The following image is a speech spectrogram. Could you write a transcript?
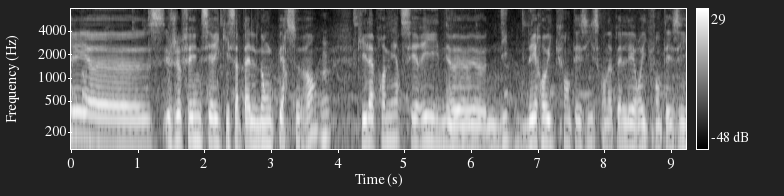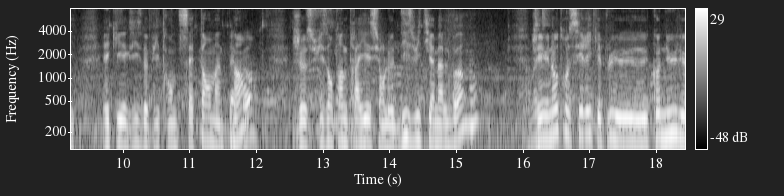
Et euh, je fais une série qui s'appelle donc Percevant, qui est la première série euh, dite d'Heroic Fantasy, ce qu'on appelle l'Heroic Fantasy, et qui existe depuis 37 ans maintenant. Je suis en train de travailler sur le 18e album. J'ai une autre série qui est plus connue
